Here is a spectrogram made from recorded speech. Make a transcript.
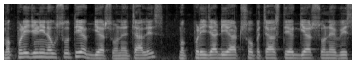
મગફળી ઝીણી નવસોથી અગિયારસો ને ચાલીસ મગફળી જાડી આઠસો પચાસથી અગિયારસો ને વીસ,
